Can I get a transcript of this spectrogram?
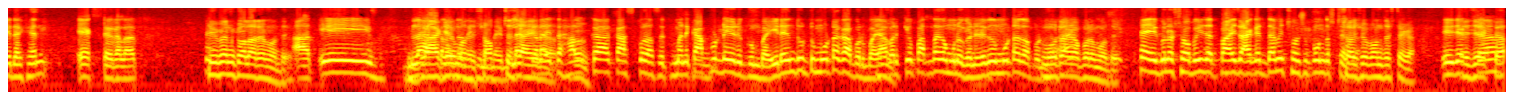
এই দেখেন একটা কালার টিভেন কালারের মধ্যে। আর এই ব্ল্যাক এর এর মধ্যে মধ্যে সবচেয়ে চাহিদা। কালার হালকা কাজ করা আছে মানে কাপড়টা এরকম ভাই। এটা কিন্তু একটু মোটা কাপড় ভাই আবার কেউ পাতলা মনে করেন এটা মোটা কাপড় মোটা কাপড়ের মধ্যে। হ্যাঁ এগুলো সবই প্রাইস আগের দামে ছশো পঞ্চাশ টাকা। ছয়শো পঞ্চাশ টাকা। এই যে একটা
